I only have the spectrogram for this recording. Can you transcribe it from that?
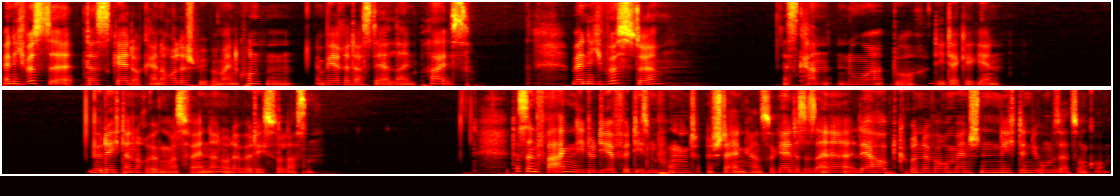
Wenn ich wüsste, dass Geld auch keine Rolle spielt bei meinen Kunden, wäre das der allein Preis. Wenn ich wüsste, es kann nur durch die Decke gehen, würde ich dann noch irgendwas verändern oder würde ich es so lassen? Das sind Fragen, die du dir für diesen Punkt stellen kannst. Okay, das ist einer der Hauptgründe, warum Menschen nicht in die Umsetzung kommen.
